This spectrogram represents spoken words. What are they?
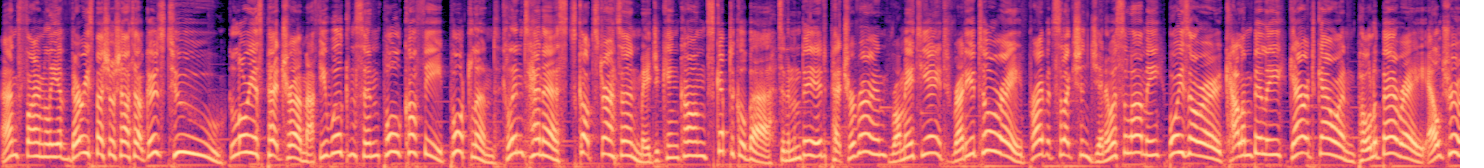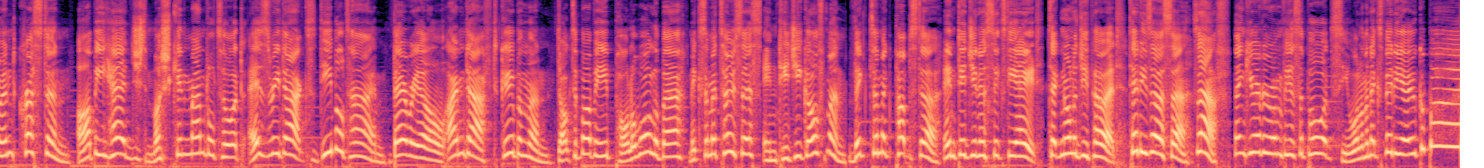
And finally, a very special shout out goes to Glorious Petra, Matthew Wilkinson, Paul Coffey, Portland, Clint Hennis, Scott Stratton, Major King Kong, Skeptical Bear, Cinnamon Beard, Petra Ryan, Rom88, Radiatore, Private Selection, Genoa Salami, Boyzoro, Callum Billy, Garrett Gowan, Polar Beret, El Truant, Creston, RB Hedged, Mushkin Mandletort, Esri Dax, Deeble Time, Burial, I'm Daft, Gooberman, Dr. Bobby, Polar Wallabear, Mixomatosis, NTG Golfman, Victor McPupster, Indigenous 68, Technology Poet, Teddy Zersa, Zaf. Thank you everyone for your support. See you all in the next video. Goodbye!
